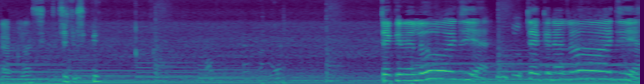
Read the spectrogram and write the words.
ടെക്നോളജിയ ടെക്നോളജിയ Tecnologia!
